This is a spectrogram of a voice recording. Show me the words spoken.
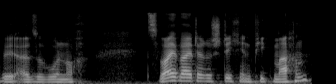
will also wohl noch zwei weitere Stiche in Pik machen.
